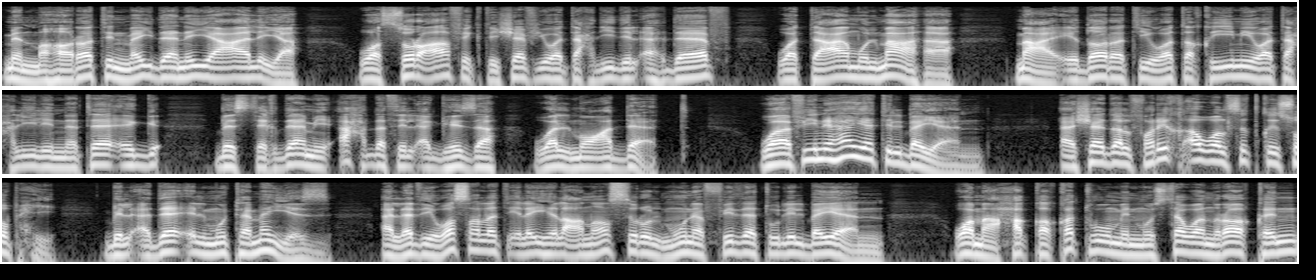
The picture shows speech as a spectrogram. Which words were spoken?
من مهارات ميدانية عالية والسرعة في اكتشاف وتحديد الأهداف والتعامل معها مع إدارة وتقييم وتحليل النتائج باستخدام أحدث الأجهزة والمعدات. وفي نهاية البيان أشاد الفريق أول صدقي صبحي بالأداء المتميز الذي وصلت إليه العناصر المنفذة للبيان وما حققته من مستوى راق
